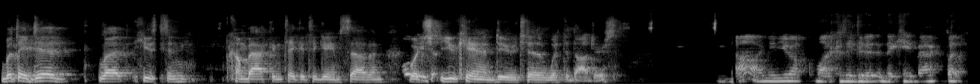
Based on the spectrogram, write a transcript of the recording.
But they did let Houston come back and take it to Game Seven, oh, which you can't do to with the Dodgers. No, I mean you don't. Well, because they did it and they came back, but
